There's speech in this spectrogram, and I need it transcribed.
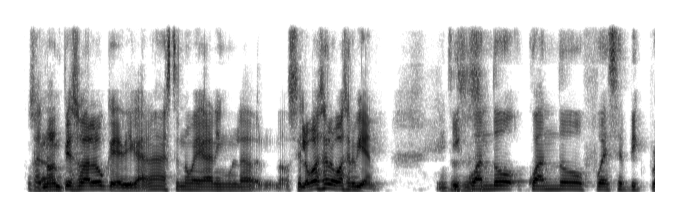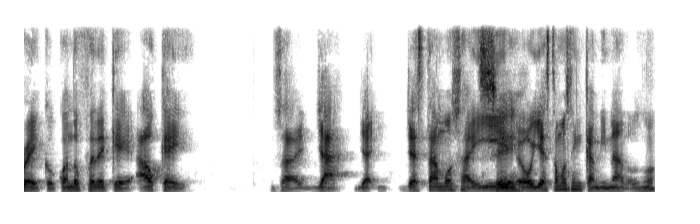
O sea, no empiezo algo que diga, ah, esto no va a llegar a ningún lado. No, si lo voy a hacer, lo voy a hacer bien. ¿Y cuándo, cuándo fue ese big break? ¿O cuándo fue de que, ah, ok, O sea, ya, ya, ya estamos ahí o ya estamos encaminados, ¿no?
